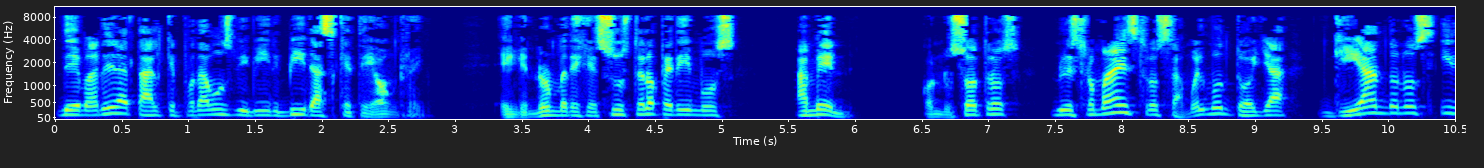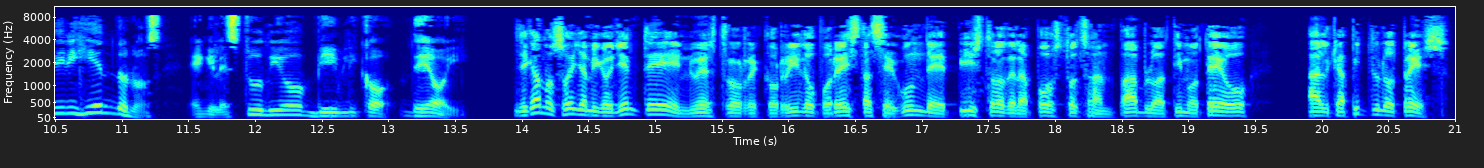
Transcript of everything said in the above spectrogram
de manera tal que podamos vivir vidas que te honren. En el nombre de Jesús te lo pedimos. Amén. Con nosotros, nuestro maestro Samuel Montoya, guiándonos y dirigiéndonos en el estudio bíblico de hoy. Llegamos hoy, amigo oyente, en nuestro recorrido por esta segunda epístola del apóstol San Pablo a Timoteo, al capítulo tres.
